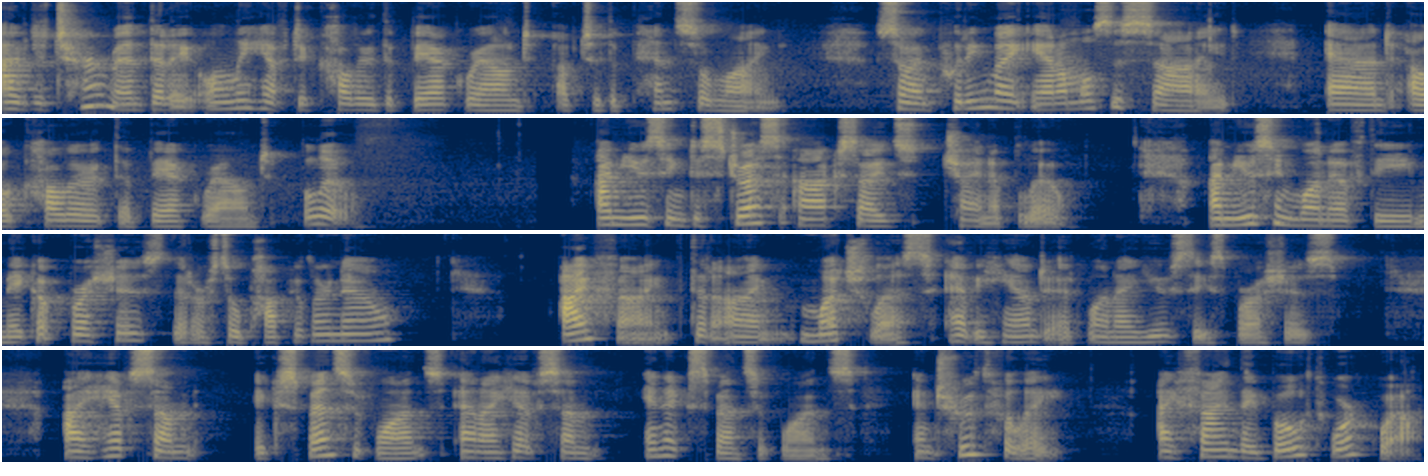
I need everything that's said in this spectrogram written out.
I've determined that I only have to color the background up to the pencil line, so I'm putting my animals aside and I'll color the background blue. I'm using Distress Oxides China Blue. I'm using one of the makeup brushes that are so popular now. I find that I'm much less heavy handed when I use these brushes. I have some expensive ones and I have some inexpensive ones, and truthfully, I find they both work well.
